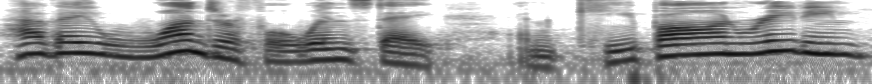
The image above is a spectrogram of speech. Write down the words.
Have a wonderful Wednesday and keep on reading.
